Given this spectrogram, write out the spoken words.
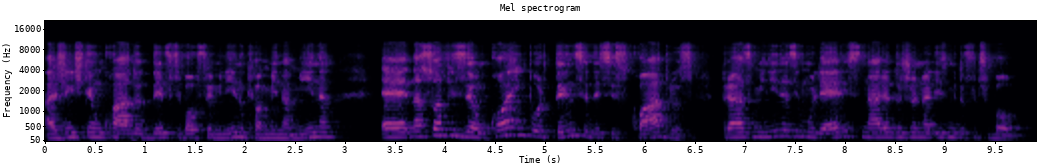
a gente tem um quadro de futebol feminino, que é o Mina Mina. É, na sua visão, qual é a importância desses quadros para as meninas e mulheres na área do jornalismo e do futebol?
